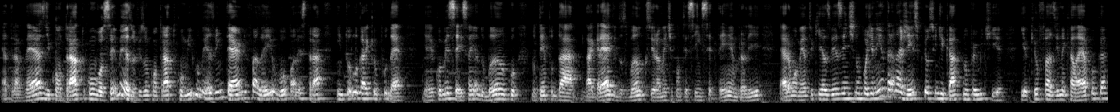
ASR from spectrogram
É através de contrato com você mesmo. Eu fiz um contrato comigo mesmo, interno, e falei, eu vou palestrar em todo lugar que eu puder. E aí eu comecei, saía do banco, no tempo da, da greve dos bancos, geralmente acontecia em setembro ali, era um momento que às vezes a gente não podia nem entrar na agência porque o sindicato não permitia. E o que eu fazia naquela época,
